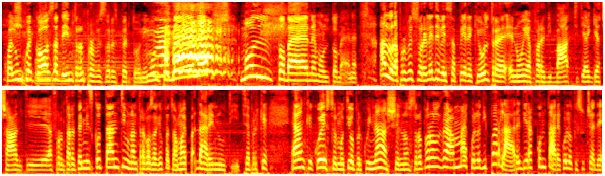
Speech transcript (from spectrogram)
Qualunque suppongo. cosa dentro il professore Spertoni. Molto bene, molto bene, molto bene. Allora, professore, lei deve sapere che oltre a noi a fare dibattiti agghiaccianti e affrontare temi scottanti, un'altra cosa che facciamo è dare notizie, perché è anche questo il motivo per cui nasce il nostro programma, è quello di parlare, di raccontare quello che succede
